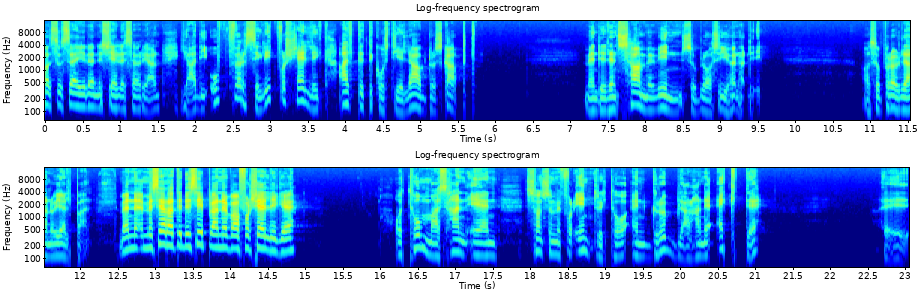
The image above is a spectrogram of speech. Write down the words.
Og så sier denne sjelesørgeren ja, de oppfører seg litt forskjellig alt etter hvordan de er lagd og skapt. Men det er den samme vinden som blåser gjennom dem. Og så prøvde han å hjelpe han. Men vi ser at disiplene var forskjellige. Og Thomas han er en, sånn som vi får inntrykk av, en grubler. Han er ekte. Eh,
